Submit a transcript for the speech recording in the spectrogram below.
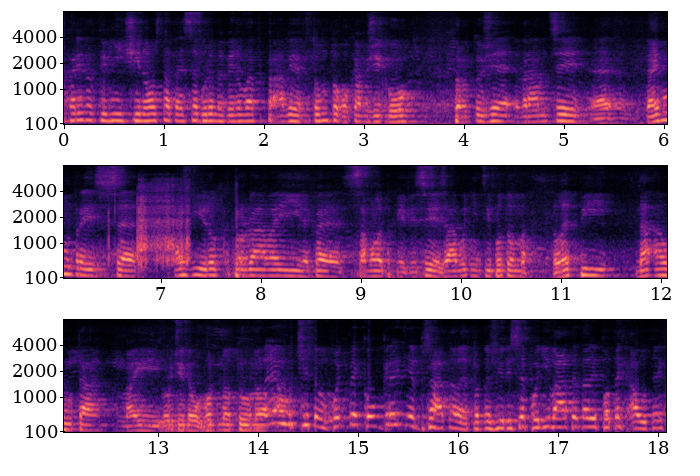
charitativní činnost a té se budeme věnovat právě v tomto okamžiku, protože v rámci eh, Diamond Race se každý rok prodávají takové samolepky. Ty si závodníci potom lepí na auta, mají určitou hodnotu. No ne určitou, pojďme konkrétně, přátelé, protože když se podíváte tady po těch autech,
